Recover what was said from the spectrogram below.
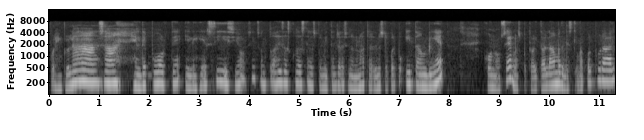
por ejemplo la danza, el deporte, el ejercicio, ¿sí? son todas esas cosas que nos permiten relacionarnos a través de nuestro cuerpo y también conocernos, porque ahorita hablábamos del esquema corporal,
